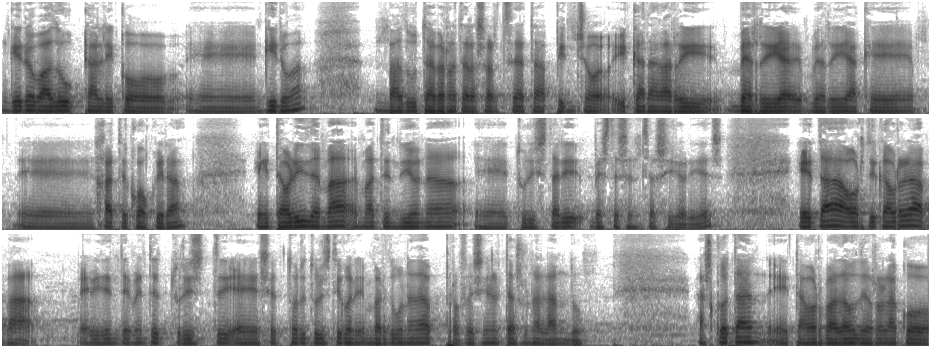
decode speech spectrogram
gero badu kaleko e, giroa, badu tabernetara sartzea eta pintxo ikaragarri berriak, berriak e, jateko aukera, eta hori dema ematen diona e, turistari beste zentzazio hori, ez? Eta hortik aurrera, ba, evidentemente turisti, e, sektore turistiko nien berduguna da profesionaltasuna landu. Askotan, eta hor badaude horrelako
